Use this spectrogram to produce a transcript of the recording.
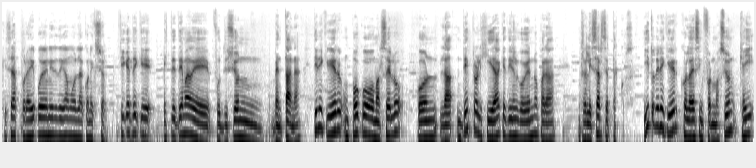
quizás por ahí puede venir, digamos, la conexión. Fíjate que este tema de fundición ventana tiene que ver un poco, Marcelo, con la desprolijidad que tiene el gobierno para realizar ciertas cosas. Y esto tiene que ver con la desinformación que hay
